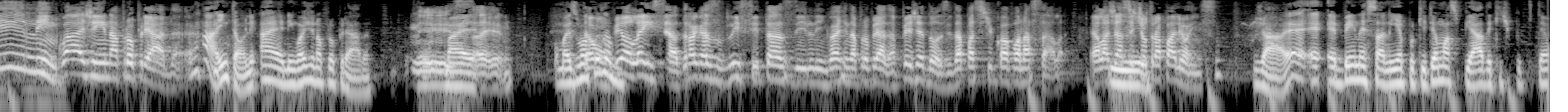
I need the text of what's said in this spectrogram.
E linguagem inapropriada. Ah, então. Ah, é linguagem inapropriada. Isso Mas, aí. Mas uma então, coisa... violência, drogas lícitas e linguagem inapropriada. PG-12, dá pra assistir com a avó na sala. Ela já e... assistiu Trapalhões. Já, é, é, é, bem nessa linha, porque tem umas piadas que, tipo, que tem,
